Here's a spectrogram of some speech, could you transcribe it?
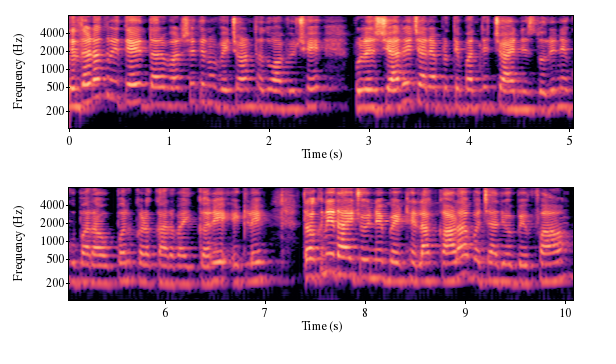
દિલધડક રીતે દર વર્ષે તેનું વેચાણ થતું આવ્યું છે. પોલીસ જ્યારે જ્યારે પ્રતિબંધિત ચાઇનીઝ દોરીને ગુબ્બારા ઉપર કડક કાર્યવાહી કરે એટલે તકની રાહ જોઈને બેઠેલા કાળા બજારીઓ બેફામ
